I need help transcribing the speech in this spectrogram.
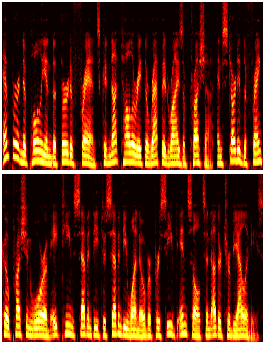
Emperor Napoleon III of France could not tolerate the rapid rise of Prussia, and started the Franco-Prussian War of 1870–71 over perceived insults and other trivialities.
